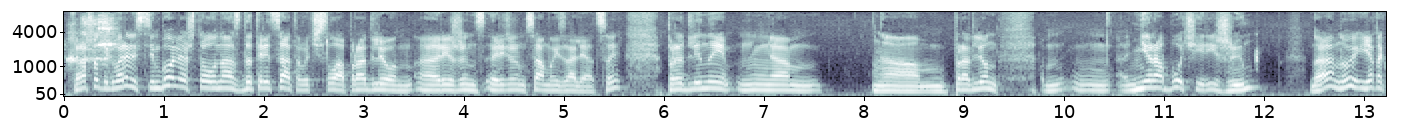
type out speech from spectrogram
Хорошо, договорились. Тем более, что у нас до 30 числа продлен э, режим, режим самоизоляции. Продлены продлен нерабочий режим да, ну, я так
